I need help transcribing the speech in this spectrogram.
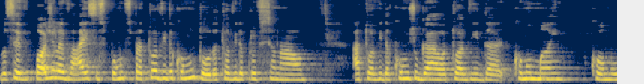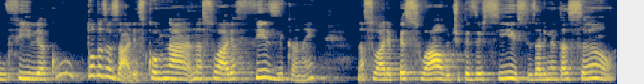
você pode levar esses pontos para a tua vida como um todo, a tua vida profissional, a tua vida conjugal, a tua vida como mãe, como filha, como todas as áreas, como na, na sua área física, né? Na sua área pessoal, do tipo exercícios, alimentação.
